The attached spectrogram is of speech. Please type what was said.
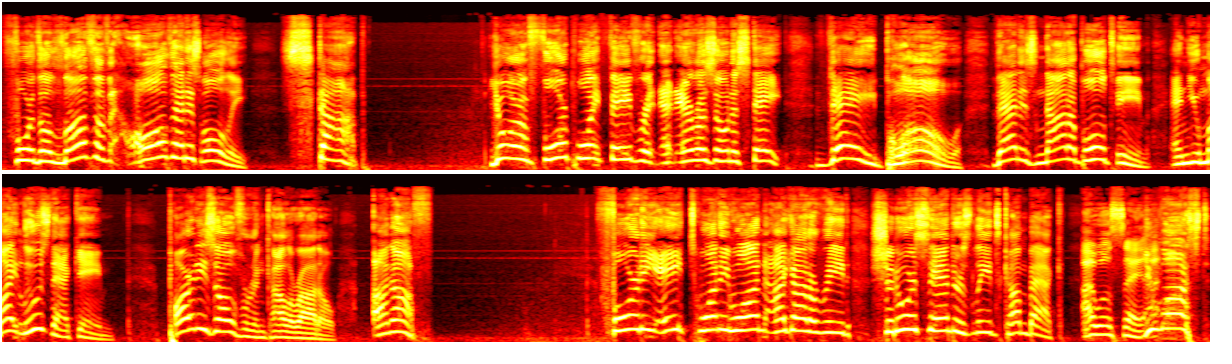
For the love of all that is holy, stop. You're a four point favorite at Arizona State. They blow. That is not a bull team, and you might lose that game. Party's over in Colorado. Enough. 48 21. I got to read. Shedeur Sanders leads comeback. I will say, You I, lost.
